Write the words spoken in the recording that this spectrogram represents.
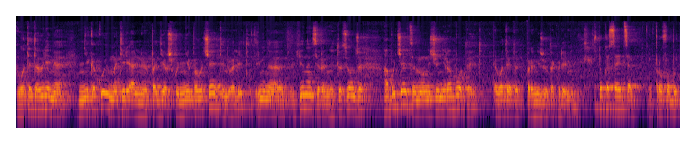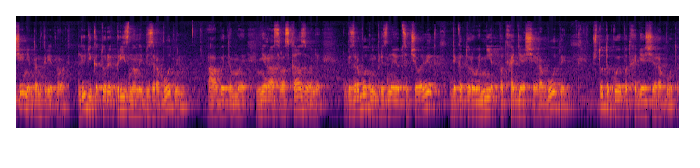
Вот это время никакую материальную поддержку не получает инвалид, именно финансирование. То есть он же обучается, но он еще не работает вот этот промежуток времени. Что касается профобучения конкретного, люди, которые признаны безработным, а об этом мы не раз рассказывали, безработным признается человек, для которого нет подходящей работы. Что такое подходящая работа?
